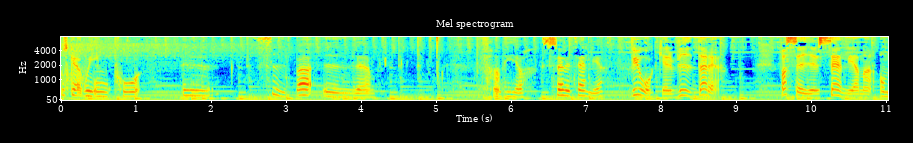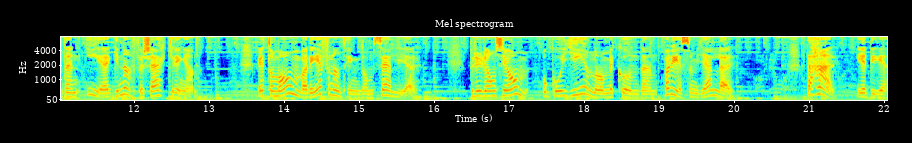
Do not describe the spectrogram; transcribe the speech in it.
Då ska jag gå in på eh, Siba i... Fan är jag? Södertälje. Vi åker vidare. Vad säger säljarna om den egna försäkringen? Vet de om vad det är för någonting de säljer? Bryr de sig om att gå igenom med kunden vad det är som gäller? Det här är det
